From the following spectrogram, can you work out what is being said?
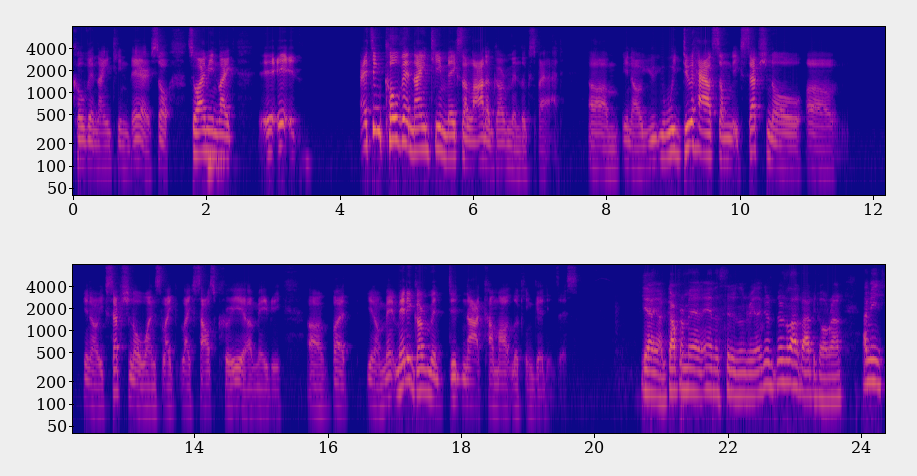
COVID nineteen there. So so I mean like it, it I think COVID nineteen makes a lot of government looks bad. Um, you know, you, we do have some exceptional, uh, you know, exceptional ones like like South Korea maybe, uh, but you know, ma- many government did not come out looking good in this. Yeah, yeah, government and the citizenry. Like, there's there's a lot of bad to go around. I mean,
